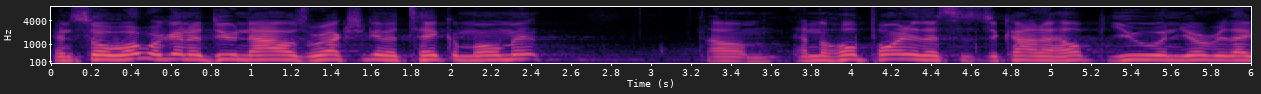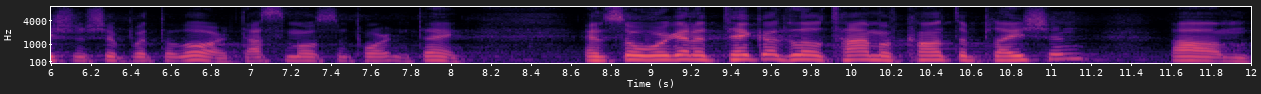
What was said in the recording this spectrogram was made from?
And so, what we're going to do now is we're actually going to take a moment. Um, and the whole point of this is to kind of help you in your relationship with the Lord. That's the most important thing. And so, we're going to take a little time of contemplation. Um,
